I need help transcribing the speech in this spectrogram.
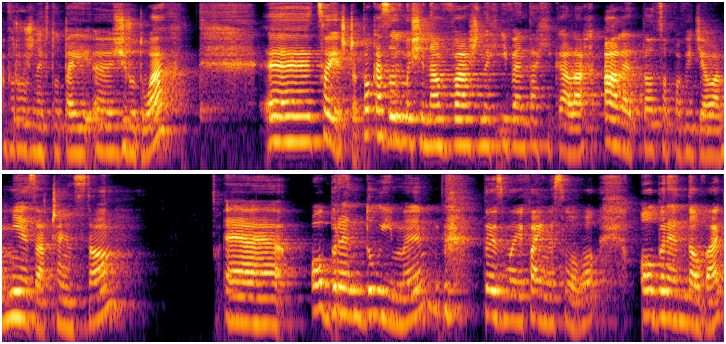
w różnych tutaj źródłach. Co jeszcze? Pokazujmy się na ważnych eventach i galach, ale to, co powiedziałam, nie za często. E, obrędujmy, to jest moje fajne słowo, obrędować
